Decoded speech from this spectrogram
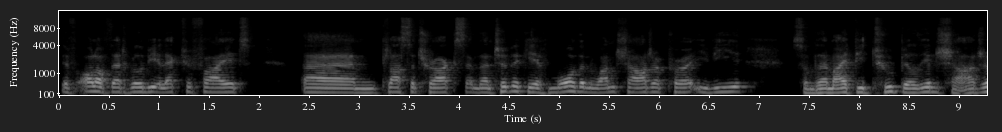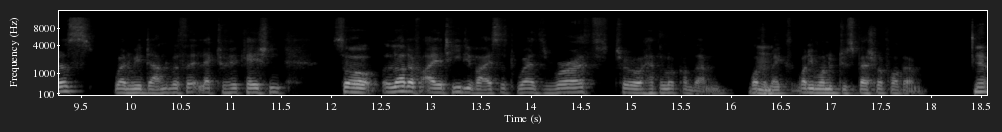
If all of that will be electrified, um, plus the trucks, and then typically have more than one charger per EV, so there might be 2 billion chargers when we're done with the electrification. So a lot of IoT devices where it's worth to have a look on them. What mm. to make, what do you want to do special for them? Yeah,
